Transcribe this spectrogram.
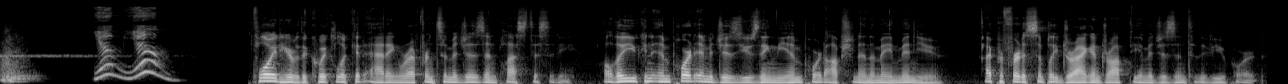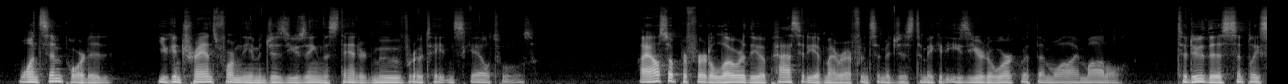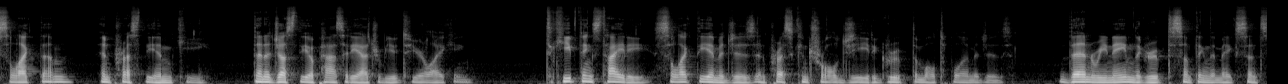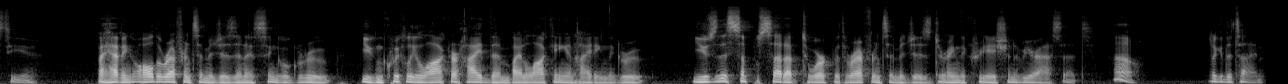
Yum, yum! Floyd here with a quick look at adding reference images and Plasticity. Although you can import images using the import option in the main menu, I prefer to simply drag and drop the images into the viewport. Once imported, you can transform the images using the standard move, rotate, and scale tools. I also prefer to lower the opacity of my reference images to make it easier to work with them while I model. To do this, simply select them and press the M key. Then adjust the opacity attribute to your liking. To keep things tidy, select the images and press Ctrl G to group the multiple images. Then rename the group to something that makes sense to you. By having all the reference images in a single group, you can quickly lock or hide them by locking and hiding the group. Use this simple setup to work with reference images during the creation of your assets. Oh, look at the time.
